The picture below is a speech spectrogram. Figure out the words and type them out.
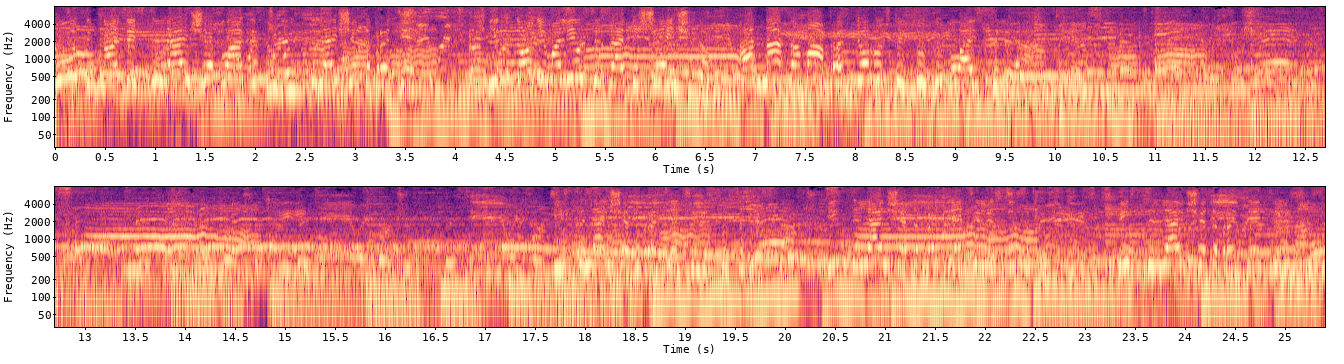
будем, но это исцеляющая благость Его, исцеляющая добродетель. Никто не молился за эту женщину. Она сама простерлась к Иисусу и была исцелена. добродетель Иисуса Христа. Исцеляющая добродетель Иисуса Христа. Исцеляющая добродетель Иисуса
